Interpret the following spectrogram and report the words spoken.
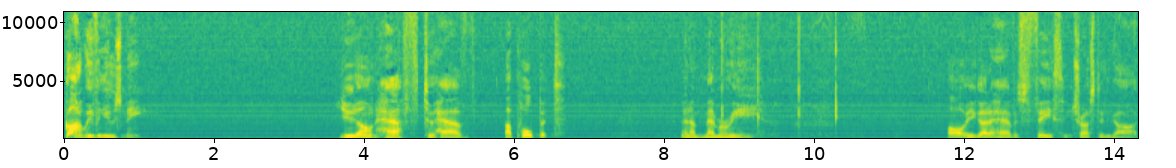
God will even use me. You don't have to have a pulpit and a memory. All you got to have is faith and trust in God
